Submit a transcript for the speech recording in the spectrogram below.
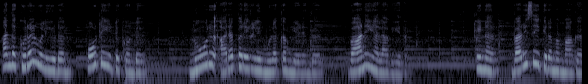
அந்த குரல் ஒளியுடன் போட்டியிட்டு கொண்டு நூறு அறப்பறைகளின் முழக்கம் எழுந்து வானை அலாவியது பின்னர் வரிசை கிரமமாக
